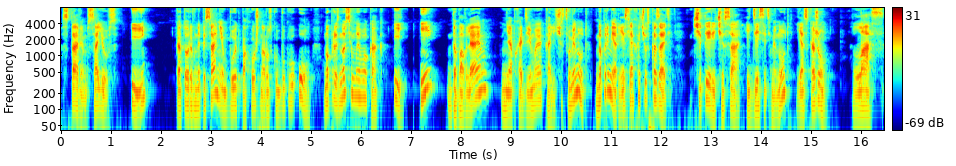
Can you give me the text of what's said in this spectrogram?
ставим союз «и», который в написании будет похож на русскую букву «у», но произносим мы его как «и». И добавляем необходимое количество минут. Например, если я хочу сказать 4 часа и 10 минут, я скажу las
